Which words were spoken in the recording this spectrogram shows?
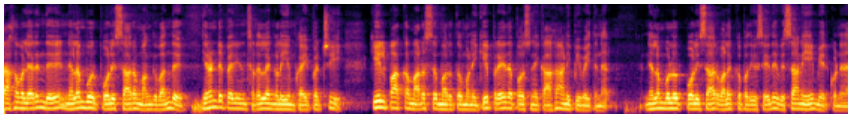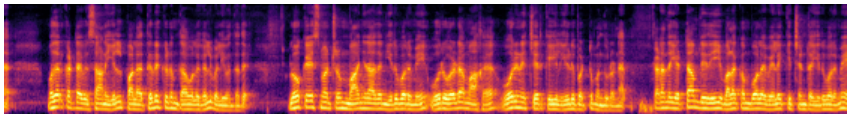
தகவலறிந்து நிலம்பூர் போலீசாரும் அங்கு வந்து இரண்டு பேரின் சடலங்களையும் கைப்பற்றி கீழ்ப்பாக்கம் அரசு மருத்துவமனைக்கு பிரேத பரிசோதனைக்காக அனுப்பி வைத்தனர். நிலம்பலூர் போலீசார் வழக்கு பதிவு செய்து விசாரணையை மேற்கொண்டனர். முதற்கட்ட விசாரணையில் பல திடுக்கிடும் தகவல்கள் வெளிவந்தது. லோகேஷ் மற்றும் வாஞ்சிநாதன் இருவருமே ஒரு வருடமாக ஓரினச் சேர்க்கையில் ஈடுபட்டு வந்துள்ளனர். கடந்த எட்டாம் தேதி வழக்கம் போல வேலைக்கு சென்ற இருவருமே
